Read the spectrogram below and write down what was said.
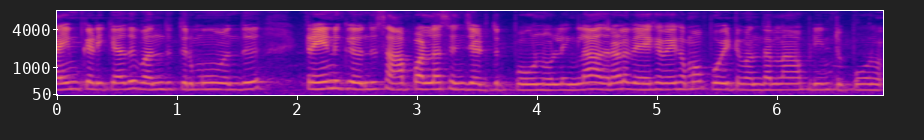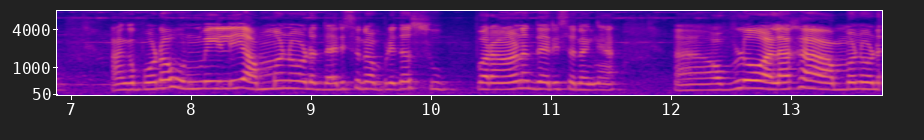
டைம் கிடைக்காது. வந்து திரும்பவும் வந்து ட்ரெயினுக்கு வந்து சாப்பாடெலாம் செஞ்சு எடுத்துகிட்டு போகணும் இல்லைங்களா? அதனால் வேக வேகமாக போயிட்டு வந்துடலாம் அப்படின்ட்டு போனோம். அங்கே போனால் உண்மையிலேயே அம்மனோட தரிசனம் அப்படி தான் சூப்பரான தரிசனங்க. அவ்வளோ அழகாக அம்மனோட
